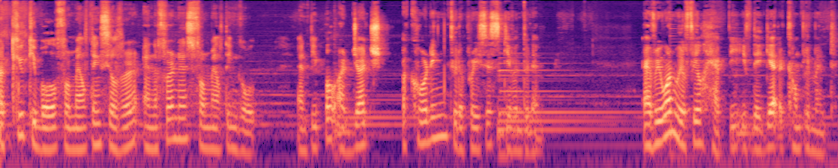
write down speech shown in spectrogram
A crucible for melting silver and a furnace for melting gold, and people are judged according to the praises given to them. Everyone will feel happy if they get a compliment.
